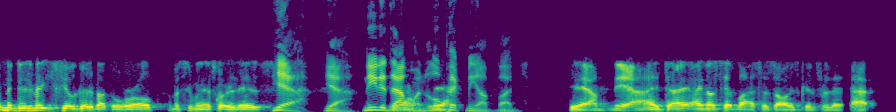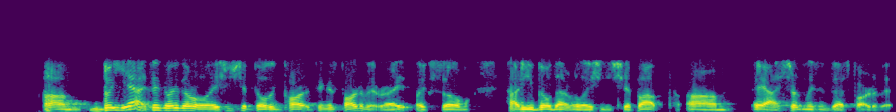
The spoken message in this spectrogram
I mean, does it make you feel good about the world? I'm assuming that's what it is. Yeah, yeah. Needed that Yeah, one. A little yeah. pick me up, bud. Yeah, yeah. I, I I know Ted Lasso is always good for that. Um, but yeah, I think like the relationship building part thing is part of it, right? Like, so how do you build that relationship up? Um, yeah, I certainly think that's part of it.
